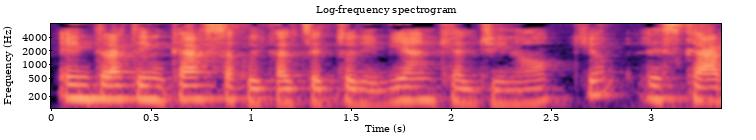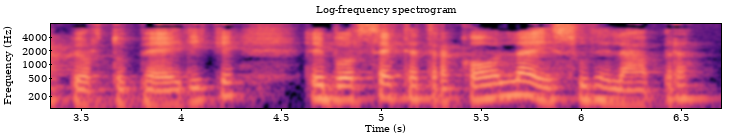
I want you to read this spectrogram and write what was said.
entrate in cassa coi calzettoni bianchi al ginocchio, le scarpe ortopediche, le borsette a tracolla e sulle labbra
